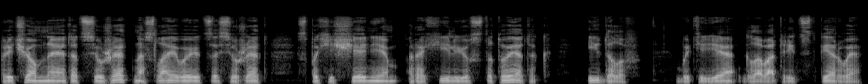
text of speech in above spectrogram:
Причем на этот сюжет наслаивается сюжет с похищением Рахилью статуэток, идолов, Бытие, глава 31.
